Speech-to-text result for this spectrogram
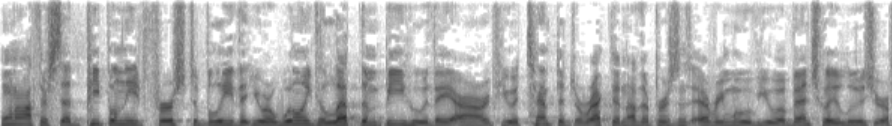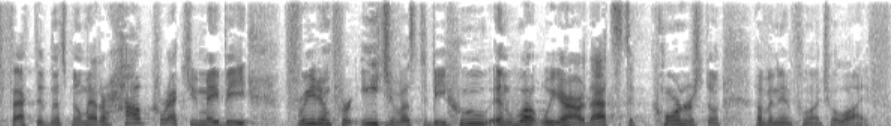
One author said, People need first to believe that you are willing to let them be who they are. If you attempt to direct another person's every move, you eventually lose your effectiveness, no matter how correct you may be. Freedom for each of us to be who and what we are. That's the cornerstone of an influential life.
